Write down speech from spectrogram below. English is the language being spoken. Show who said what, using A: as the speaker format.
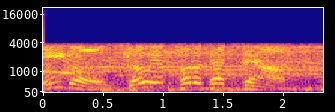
A: Eagles go in for the touchdown.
